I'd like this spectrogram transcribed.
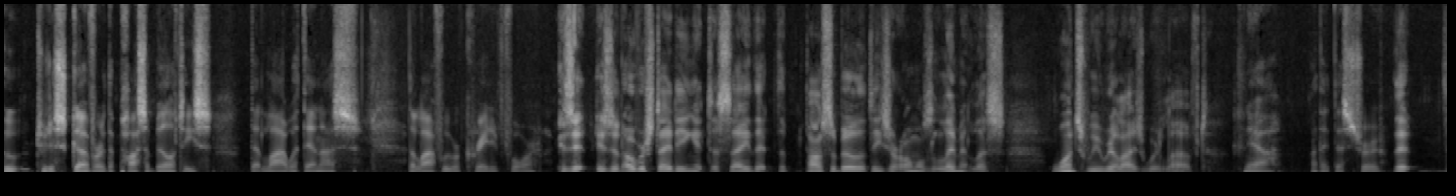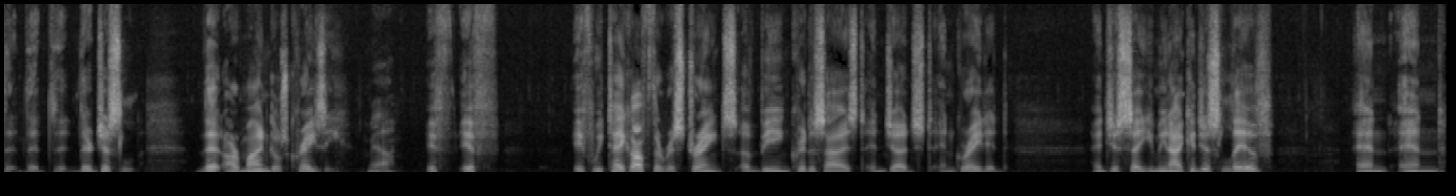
who to discover the possibilities that lie within us, the life we were created for. Is it is it overstating it to say that the possibilities are almost limitless once we realize we're loved? Yeah, I think that's true. That that, that, that they're just that our mind goes crazy Yeah. if if if we take off the restraints of being criticized and judged and graded and just say you mean I can just live and and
